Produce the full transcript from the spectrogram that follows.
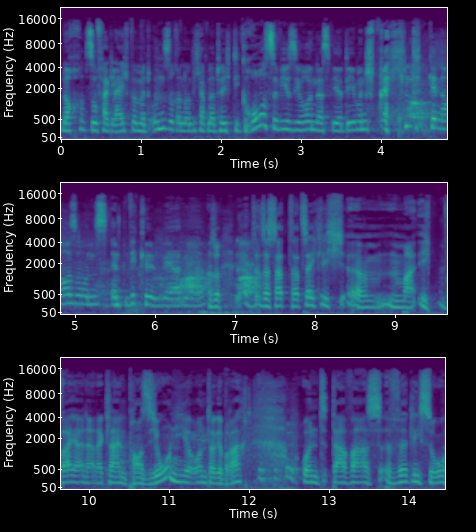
noch so vergleichbar mit unseren. Und ich habe natürlich die große Vision, Vision, dass wir dementsprechend genauso uns entwickeln werden. Also das hat tatsächlich, ähm, ich war ja in einer kleinen Pension hier untergebracht und da war es wirklich so,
